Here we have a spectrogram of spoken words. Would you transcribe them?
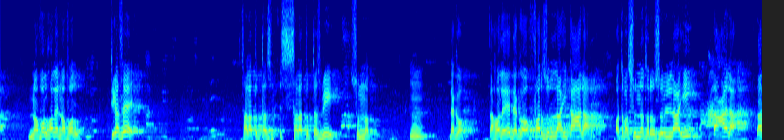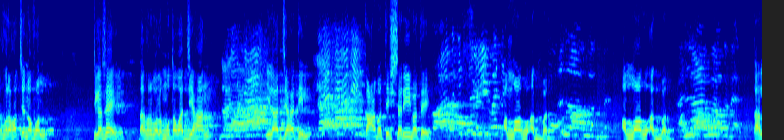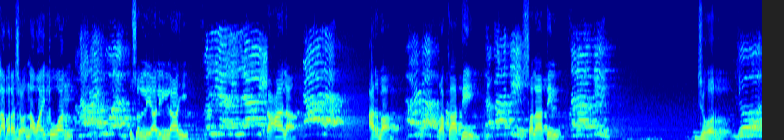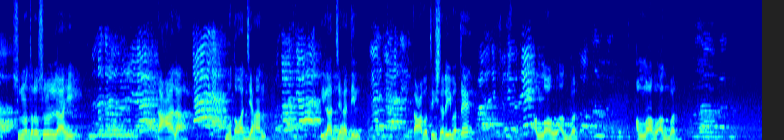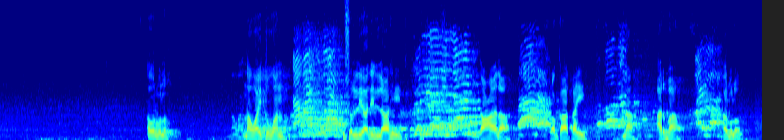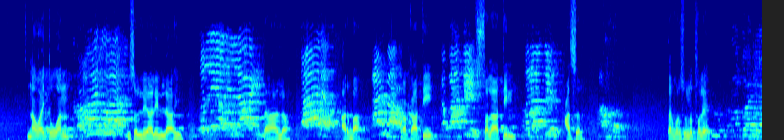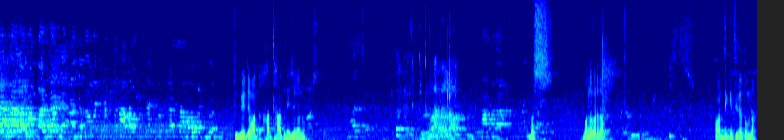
নফল হলে নফল, ঠিক আছে? সালাতুত সালাতুত তসবি, সুন্নত। হুম, দেখো তাহলে দেখো ফরজুল্লাহি তাআলা অথবা সুন্নত রসুল্লাহি তাআলা। তারপরে হচ্ছে নফল। ঠিক আছে? তারপর বলো, মুতাওয়াজ্জিহান। ইলা জাহাতিল। কাবাতে শরীফতে। আল্লাহ আকবর। আল্লাহ আকবর। তাহলে আবার আসো নাওয়াই তুয়ান উসল্লি আলিল্লাহি তাআলা। আরবা। রাকাতি সালাতিল জোহর সুন্নত রসুল্লাহি তাআলা মুতাওয়াজ্জিহান ইলা জাহাতিল কাবতি শরীফতে আল্লাহ আকবর আল্লাহ আকবর। আবার বলো। নাওয়াই তুয়ান উসল্লি আলিল্লাহি তাআলা রকাতাই, না, আরবা, আর বলো। নাওয়াই তুয়ান উসল্লি আলিল্লাহি তাআলা আরবা রকাতি সলাতিল আসর। তারপর সুন্নত হলে টুপিটা মাথা হাত হাত নিয়েছে কেন? বাস বন্ধ করে দাও। আমার দিকে ফিরো তোমরা।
